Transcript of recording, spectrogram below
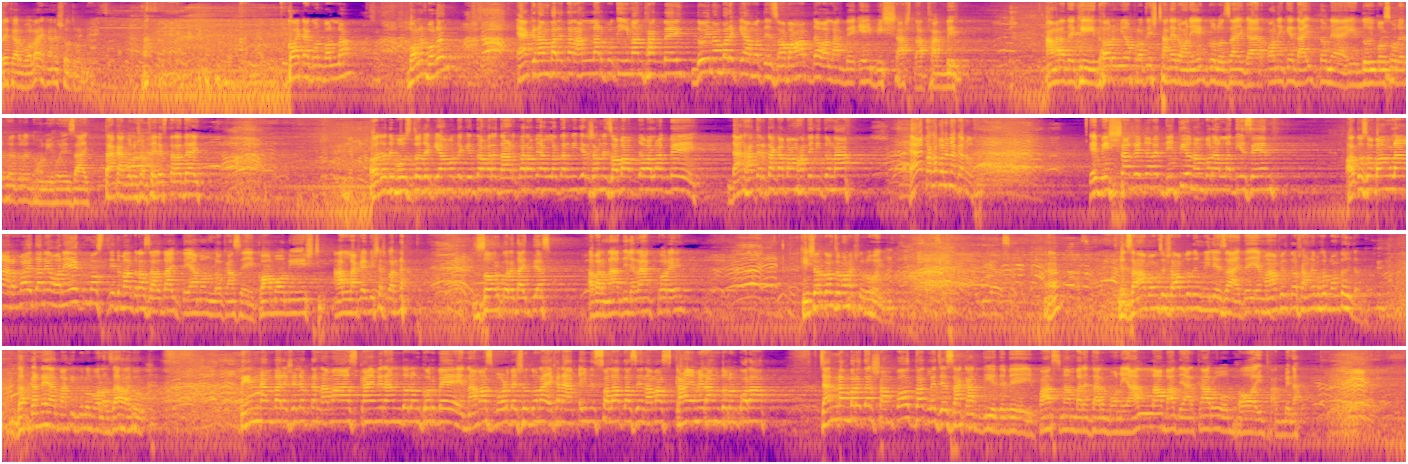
বেকার বলা, এখানে শত্রু নেই। কয়টা গুণ বললাম? বলেন বলেন। এক নম্বরে তার আল্লাহর প্রতি ইমান থাকবে, দুই নম্বরে কিয়ামতে জবাব দেওয়া লাগবে, এই বিশ্বাস তার থাকবে। আমরা দেখি ধর্মীয় প্রতিষ্ঠানের অনেকগুলো জায়গার অনেকে দায়িত্ব নেয়, দুই বছরের ভেতরে ধনী হয়ে যায়, টাকাগুলো সব ফেরেস্তারা দেয়। ও যদি বুঝতো যে কিয়ামতে কিন্তু আমার দাঁড় করাবে, আল্লাহ তার নিজের সামনে জবাব দেওয়া লাগবে। ডান হাতের টাকা বাম হাতে নিত না। এক কথা বলে না কেন? এই বিশ্বাসের জন্য দ্বিতীয় নম্বর আল্লাহ দিয়েছেন। অথচ বাংলার ময়দানে অনেক মসজিদ, মাদ্রাসার দায়িত্বে এমন লোক আছে, কমিউনিস্ট। আল্লাহকে বিশ্বাস করে না? জোর করে দায়িত্বে আছে। আবার না দিলে রাগ করে। কিশোরগঞ্জ মনে শুরু হয়নি। হ্যাঁ? যা বলছে সব যদি মিলে যায় তো এ মাহফিল তো সামনের বছর বন্ধ হয়ে যাবে। দরকার নেই আর বাকিগুলো বলা যা হয় হোক। তিন নাম্বারে সে লোকটা নামাজ কায়েমের আন্দোলন করবে। নামাজ পড়বে শুধু না এখানে আকিমিস সালাত আছে নামাজ কায়েমের আন্দোলন করা। চার নম্বরে তার সম্পদ থাকলে যে জাকাত দিয়ে দেবে। পাঁচ নম্বরে তার মনে আল্লাহ বাদে আর কারও ভয় থাকবে না।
